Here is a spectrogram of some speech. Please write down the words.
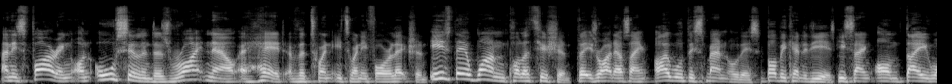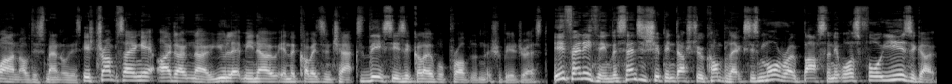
and is firing on all cylinders right now ahead of the 2024 election. Is there one politician that is right now saying, I will dismantle this? Bobby Kennedy is. He's saying, on day one, I'll dismantle this. Is Trump saying it? I don't know. You let me know in the comments and chats. This is a global problem that should be addressed. If anything, the censorship industrial complex is more robust than it was four years ago.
